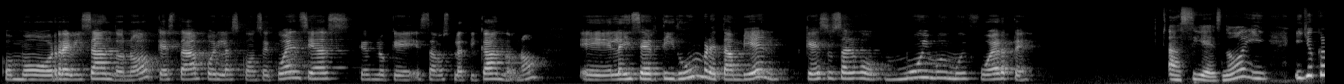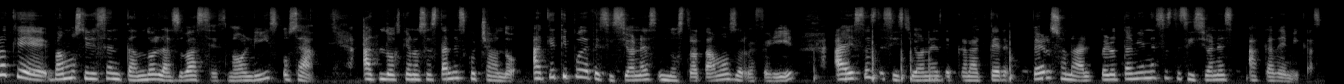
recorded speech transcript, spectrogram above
como revisando, ¿no? Que están pues las consecuencias, que es lo que estamos platicando, ¿no? la incertidumbre también, que eso es algo muy, muy, muy fuerte. Así es, ¿no? Y, yo creo que vamos a ir sentando las bases, ¿no, Liz? O sea, a los que nos están escuchando, ¿a qué tipo de decisiones nos tratamos de referir? A esas decisiones de carácter personal, pero también esas decisiones académicas,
